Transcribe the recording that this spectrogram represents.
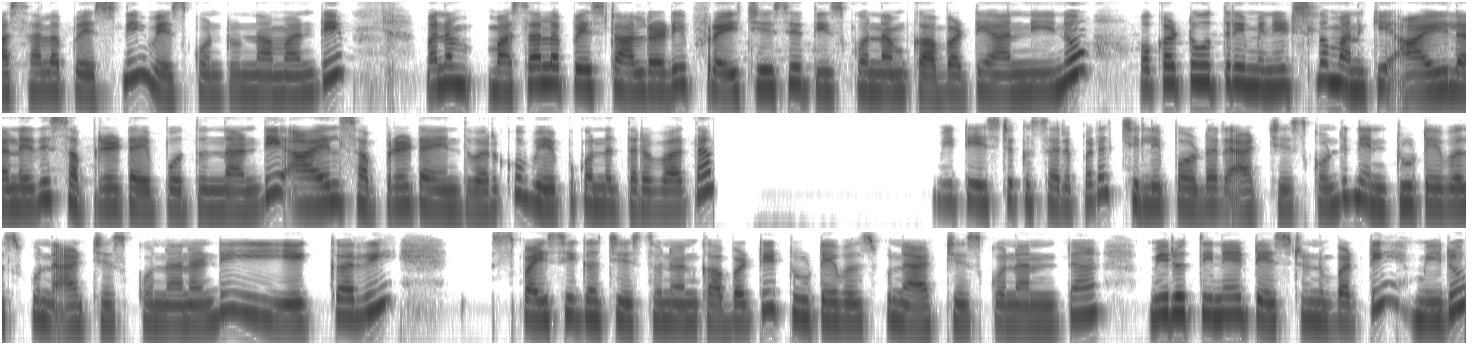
మసాలా పేస్ట్ని వేసుకుంటున్నామండి. మనం మసాలా పేస్ట్ ఆల్రెడీ ఫ్రై చేసి తీసుకున్నాం కాబట్టి అన్నీను ఒక టూ త్రీ మినిట్స్లో మనకి ఆయిల్ అనేది సపరేట్ అయిపోతుందండి. ఆయిల్ సపరేట్ అయ్యేంత వరకు వేపుకున్న తర్వాత మీ టేస్ట్కి సరిపడా చిల్లీ పౌడర్ యాడ్ చేసుకోండి. నేను టూ టేబుల్ స్పూన్ యాడ్ చేసుకున్నానండి. ఈ ఎగ్ కర్రీ స్పైసీగా చేస్తున్నాను కాబట్టి టూ టేబుల్ స్పూన్ యాడ్ చేసుకున్నాను. మీరు తినే టేస్ట్ని బట్టి మీరు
